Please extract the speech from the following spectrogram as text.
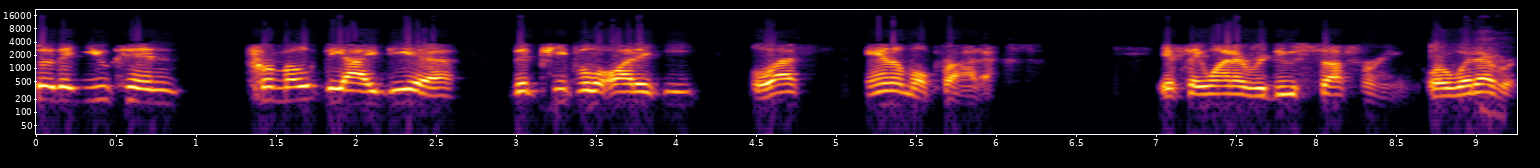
so that you can promote the idea that people ought to eat less animal products if they want to reduce suffering or whatever.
